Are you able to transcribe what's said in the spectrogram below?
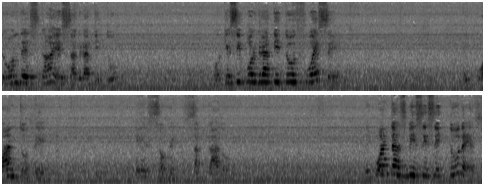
¿Dónde está esa gratitud? Porque si por gratitud fuese, ¿de cuánto te he sobresacado? ¿De cuántas vicisitudes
